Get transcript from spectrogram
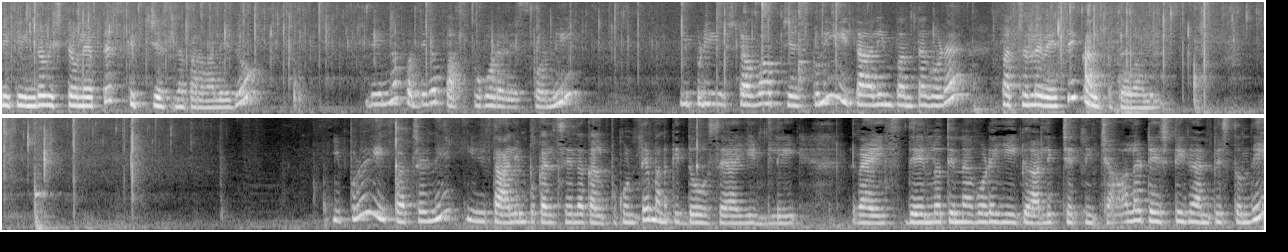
మీకు ఇంగవ ఇష్టం లేకపోతే స్కిప్ చేసినా పర్వాలేదు. దీనిలో కొద్దిగా పసుపు కూడా వేసుకోండి. ఇప్పుడు ఈ స్టవ్ ఆఫ్ చేసుకుని ఈ తాలింపు అంతా కూడా పచ్చళ్ళు వేసి కలుపుకోవాలి. ఇప్పుడు ఈ పచ్చడిని ఈ తాలింపు కలిసేలా కలుపుకుంటే మనకి దోశ ఇడ్లీ రైస్ దేనిలో తిన్నా కూడా ఈ గార్లిక్ చట్నీ చాలా టేస్టీగా అనిపిస్తుంది.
